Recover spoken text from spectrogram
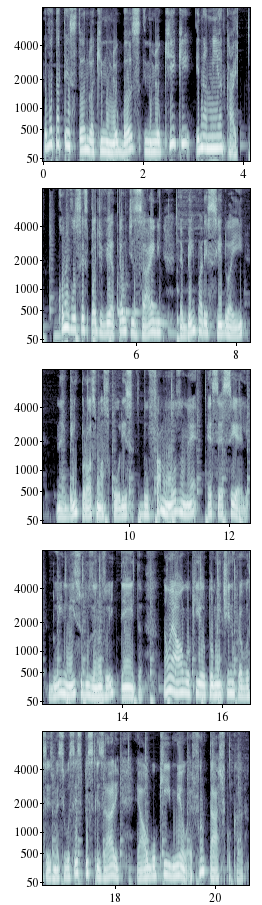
Eu vou estar tá testando aqui no meu buzz e no meu kick e na minha caixa. Como vocês podem ver até o design é bem parecido aí né, bem próximo às cores do famoso né, SSL do início dos anos 80. Não é algo que eu tô mentindo para vocês, mas se vocês pesquisarem, é algo que, meu, é fantástico, cara.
